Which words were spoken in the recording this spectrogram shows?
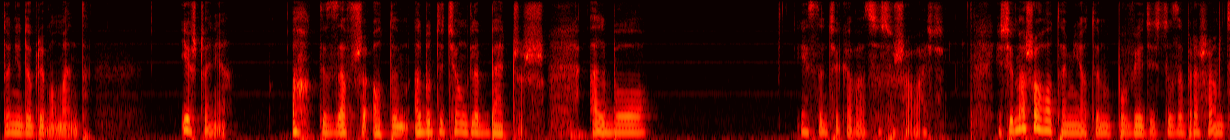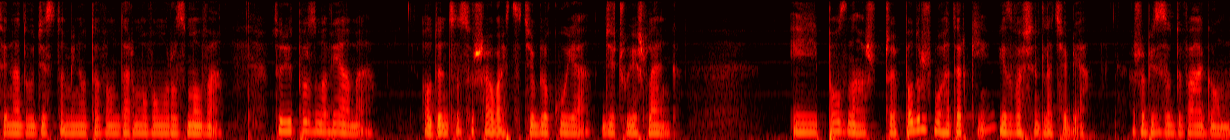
to niedobry moment. Jeszcze nie. O, ty zawsze o tym, albo ty ciągle beczysz, albo Jestem ciekawa, co słyszałaś. Jeśli masz ochotę mi o tym opowiedzieć, to zapraszam Cię na 20-minutową darmową rozmowę, w której porozmawiamy o tym, co słyszałaś, co Cię blokuje, gdzie czujesz lęk. I poznasz, czy podróż bohaterki jest właśnie dla Ciebie, żebyś z odwagą,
